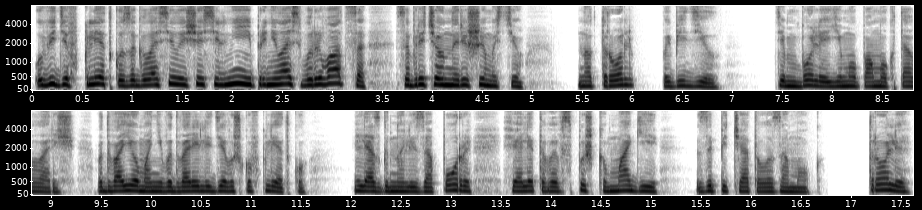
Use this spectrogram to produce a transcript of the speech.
увидев клетку, заголосила еще сильнее и принялась вырываться с обреченной решимостью. Но тролль победил. Тем более ему помог товарищ. Вдвоем они выдворили девушку в клетку — Лязгнули запоры, фиолетовая вспышка магии запечатала замок. Тролли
